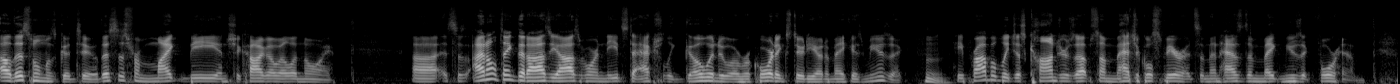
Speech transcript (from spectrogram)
oh, this one was good too. This is from Mike B in Chicago, Illinois. Uh, it says, "I don't think that Ozzy Osbourne needs to actually go into a recording studio to make his music. Hmm. He probably just conjures up some magical spirits and then has them make music for him.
